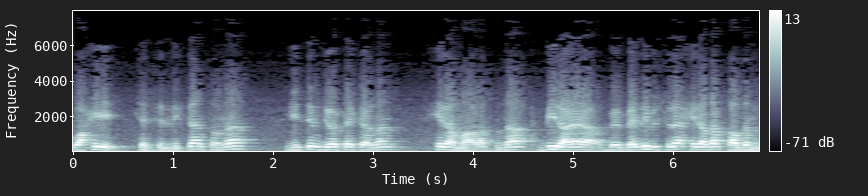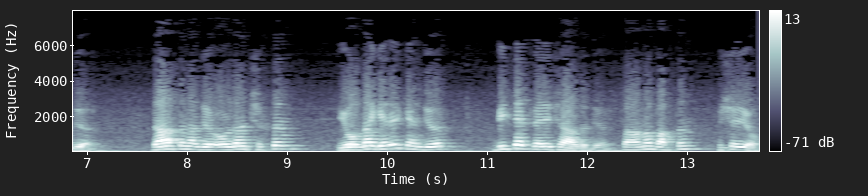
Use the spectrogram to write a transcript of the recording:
vahiy kesildikten sonra gittim diyor tekrardan Hira mağarasında bir aya belli bir süre Hira'da kaldım diyor. Daha sonra diyor oradan çıktım yolda gelirken diyor bir ses beni çağırdı diyor. Sağıma baktım bir şey yok.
